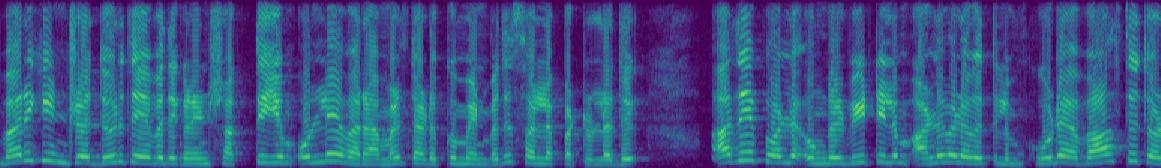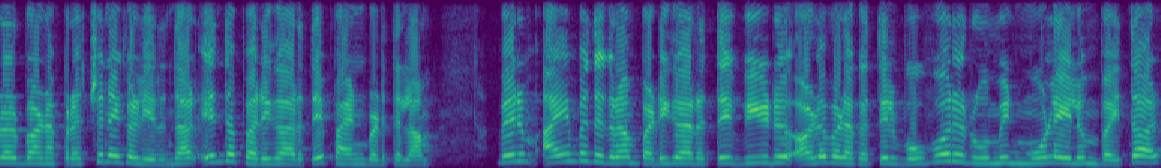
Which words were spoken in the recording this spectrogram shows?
வருகின்ற துர்தேவதைகளின் சக்தியும் உள்ளே வராமல் தடுக்கும் என்பது சொல்லப்பட்டுள்ளது. அதே போல உங்கள் வீட்டிலும் அலுவலகத்திலும் கூட வாஸ்து தொடர்பான பிரச்சனைகள் இருந்தால் இந்த பரிகாரத்தை பயன்படுத்தலாம். வெறும் ஐம்பது கிராம் படிகாரத்தை வீடு அலுவலகத்தில் ஒவ்வொரு ரூமின் மூலையிலும் வைத்தால்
